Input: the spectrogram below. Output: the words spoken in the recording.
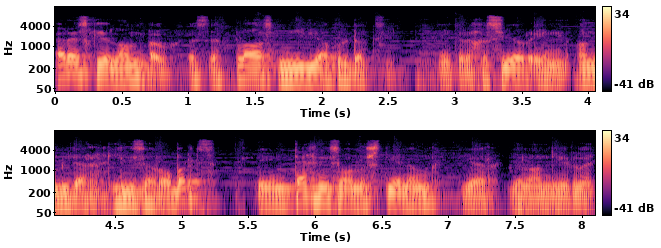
RSG Landbou is 'n plaasmedia produksie met regisseur en aanbieder Lize Roberts en tegniese ondersteuning deur Jolande Rooi.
